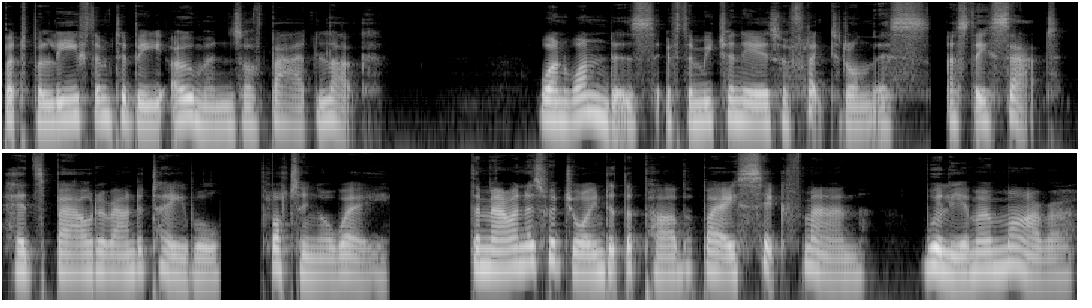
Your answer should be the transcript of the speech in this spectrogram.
but believed them to be omens of bad luck. One wonders if the mutineers reflected on this as they sat, heads bowed around a table, plotting away. The mariners were joined at the pub by a sixth man, William O'Mara,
